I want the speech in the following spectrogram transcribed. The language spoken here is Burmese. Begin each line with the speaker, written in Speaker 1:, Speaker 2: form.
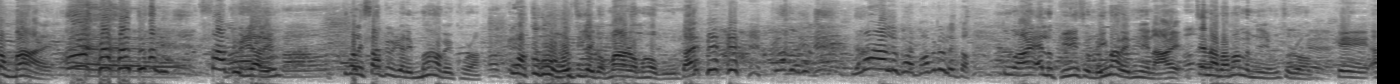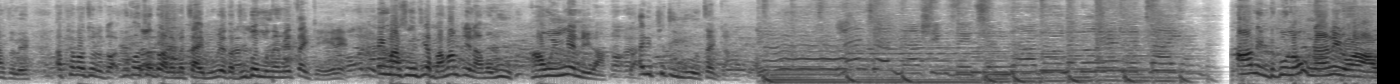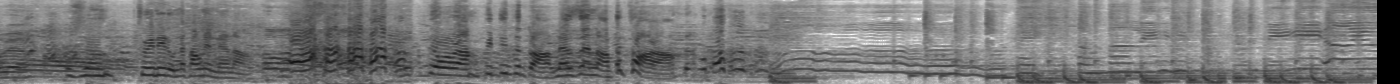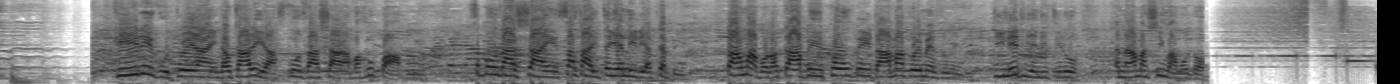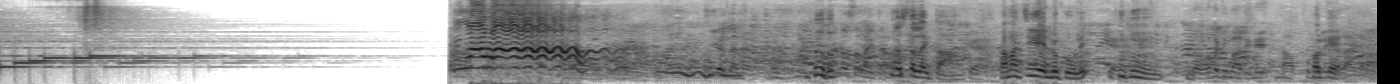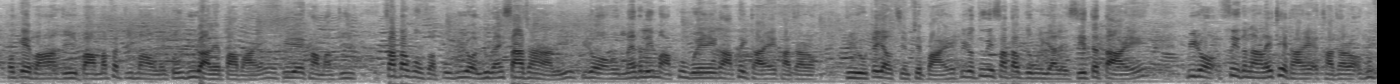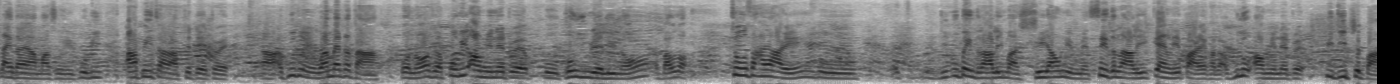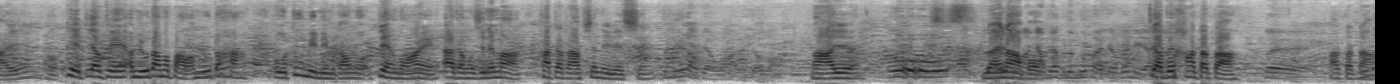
Speaker 1: ကမားတယ်စတွေ့ရလေသူကလေစတွေ့ရလေမားပဲခေါ်တာကိုကကိုကိုငုတ်ကြည့်လိုက်တော့မားတော့မဟုတ်ဘူးတိုင်းမားလို့ကဘာဖြစ်လို့လဲတော့ तू အားအဲ့လိုကြီးဆိုမိမပဲမြင်လာတဲ့ကျန်တာဘာမှမမြင်ဘူးဆိုတော့ကဲအဲ့ဆိုလေအဖက်ပေါက်ချွတ်လို့တော့အဖက်ပေါက်ချွတ်တော့လည်းမကြိုက်ဘူးလေတော့ဒီပုံမှန်နဲ့ပဲကြိုက်တယ်တဲ့အိမ်မှာဆိုရင်ကြီးကဘာမှပြင်တာမဟုတ်ဘူးဘာဝင်နဲ့နေတာအဲ့ဒီဖြစ်တည်မှုကိုကြိုက်တာ အားနေတကူလုံးနန်းနေတော့တာပဲအစမ်းချွေးလေးတို့နှာခေါင်းနဲ့နန်းတာပျော်တာပီတိသက်တာလန်းဆန်းတာတက်ကြတာခီးတွေကိုတွေးတိုင်းယောက်ျားတွေကစပွန်ဆာရှာတာမဟုတ်ပါဘူးစပွန်ဆာရှာရင်ဆက်ဆက်ကြီးတရက်နေတွေကပြတ်ပြီတောင်းမှာပေါ့နော်ကာပေဖုံးပေဒါမှတွေးမယ်ဆိုရင်ဒီနေ့ဒီရင်ဒီကြီးတို့အနားမှာရှိမှာမဟုတ်တော့ လှုပ်ဆက်လိုက်တာလှုပ်ဆက်လိုက်တာဒါမှကြည့်ရဲ့ look ကိုလေ
Speaker 2: တော့ဘာပတိမာဒီနေ့ဒါ
Speaker 1: ဟုတ်ကဲ့ဟုတ်ကဲ့ပါဒီပါမဖက်တီမောင်လည်းဂုံပြူတာလည်းပါပါတယ်ပြီးတဲ့အခါမှာဒီစားတောက်ကုန်ဆိုတာပို့ပြီးတော့လူတိုင်းစားကြတာလေပြီးတော့ဟိုမန္တလေးမှာဖွင့်ပွဲတွေကဖိတ်ထားတဲ့အခါကျတော့ဒီကိုတက်ရောက်ခြင်းဖြစ်ပါတယ်ပြီးတော့သူ့ရဲ့စားတောက်ကုန်လေးကလည်းဈေးသက်တာတယ်ပြီးတော့စေတနာလည်းထည့်ထားတဲ့အခါကျတော့အခုလှိုင်းတိုင်းရမှာဆိုရင်ပို့ပြီးအားပေးကြတာဖြစ်တဲ့အတွက်အာအခုဆိုရင် one man တက်တာပေါ့နော်ဆိုတော့ပို့ပြီးအောင်မြင်တဲ့အတွက်ဟိုဂုံယူတယ်လीနော်ဘာလို့ဆိုစူးစမ်းရတယ်ဟို ဒီဥပိန်တရာလေးမှာဈေးရောက်နေမယ်စေတနာလေးကန်လေးပါတဲ့ခါကျတော့အခုလိုအောင်မြင်တဲ့အတွက်ပီတိဖြစ်ပါတယ်ဟုတ်ကဲတယောက်တည်းအမျိုးသားမပါဘူးအမျိုးသားဟိုသူ့အမိနေမကောင်းတော့ပြန်သွားတယ်အဲဒါကြောင့်မို့ရှင်ထဲမှာဟာတတာဖြစ်နေတယ်ရှင်
Speaker 2: ဒီနေ့တော့ပြန်သွားတယ်ပြောပါ
Speaker 1: ငါရဲ့
Speaker 2: ဟိုဟို
Speaker 1: လွမ်းလာပေါ့
Speaker 2: ကြောက်ဘယ်လိုမျိုးပါကြောက်နေနေရ
Speaker 1: တယောက်တည်းဟာတတာ
Speaker 2: ဟဲ့
Speaker 1: ဟာတတာ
